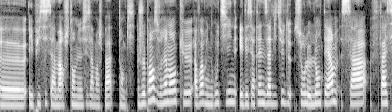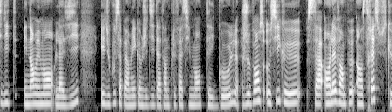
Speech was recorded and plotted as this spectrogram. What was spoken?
euh, et puis si ça marche, tant mieux. Si ça marche pas, tant pis. Je pense vraiment que avoir une routine et des certaines habitudes sur le long terme, ça facilite énormément la vie. Et du coup, ça permet, comme j'ai dit, d'atteindre plus facilement tes goals. Je pense aussi que ça enlève un peu un stress, puisque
